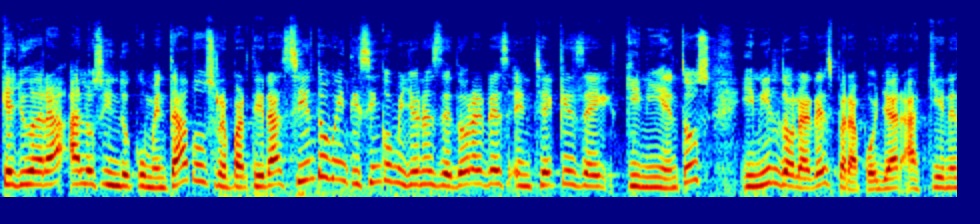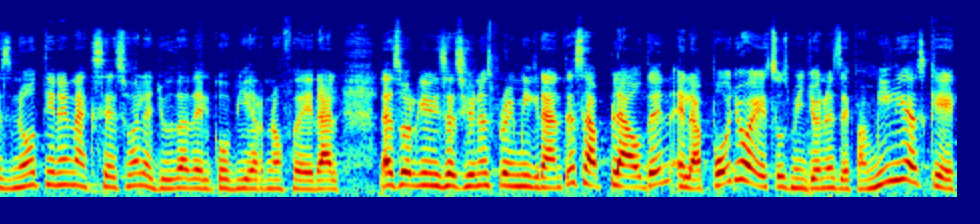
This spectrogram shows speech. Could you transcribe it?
que ayudará a los indocumentados. Repartirá 125 millones de dólares en cheques de 500 y 1000 dólares para apoyar a quienes no tienen acceso a la ayuda del gobierno federal. Las organizaciones proinmigrantes aplauden el apoyo a estos millones de familias que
